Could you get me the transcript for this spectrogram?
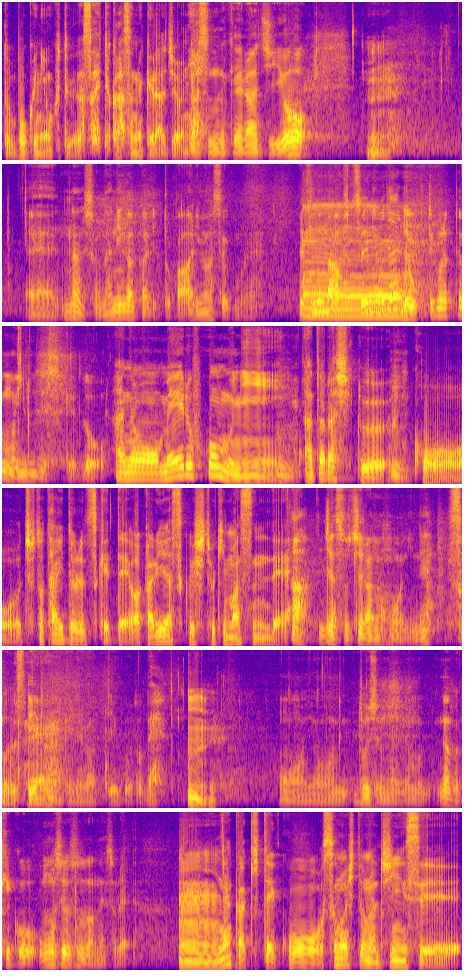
と僕に送ってくださいとガス抜けラジオに。ガス抜けラジオ。うんえー、何ですか？何係とかあります？これ。別にまあ普通にお便りで送ってくれてもいいんですけど。あのメールフォームにう新しくうん。こうちょっとタイトルつけて分かりやすくしときますんで。あじゃあそちらの方にねそうですね。送っていただければっていうことで。うん、ああいやどうしよう。ねでもなんか結構面白そうだねそれ。うん、なんか来てこうその人の人生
